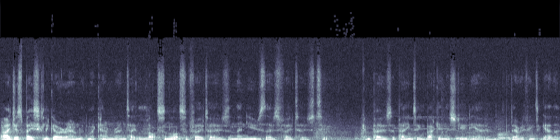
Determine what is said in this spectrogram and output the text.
I just basically go around with my camera and take lots and lots of photos and then use those photos to compose a painting back in the studio and put everything together.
